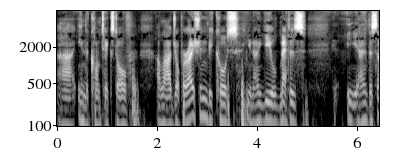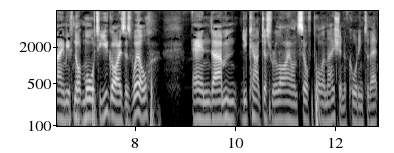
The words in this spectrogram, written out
uh, in the context of a large operation because, you know, yield matters, you know, the same, if not more to you guys as well and um, you can't just rely on self-pollination according to that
